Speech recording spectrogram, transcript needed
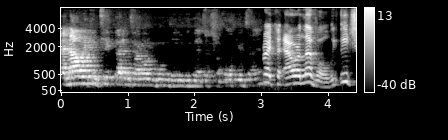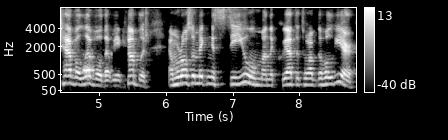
and now we can take that into our own homes and we can dance ourselves. Right, to our level. We each have a level that we accomplished. And we're also making a siyum on the Kriyat of the whole year.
